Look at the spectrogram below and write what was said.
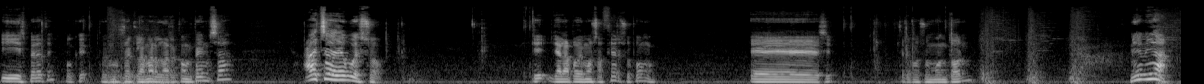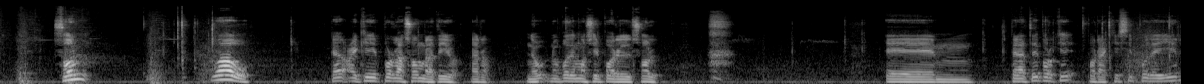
Y espérate, porque podemos reclamar la recompensa. Hacha de hueso. Que ya la podemos hacer, supongo. Eh, sí. Tenemos un montón. Mira, mira. Son... ¡Wow! Hay que ir por la sombra, tío. Claro. No, no podemos ir por el sol. eh, espérate, porque por aquí se puede ir...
